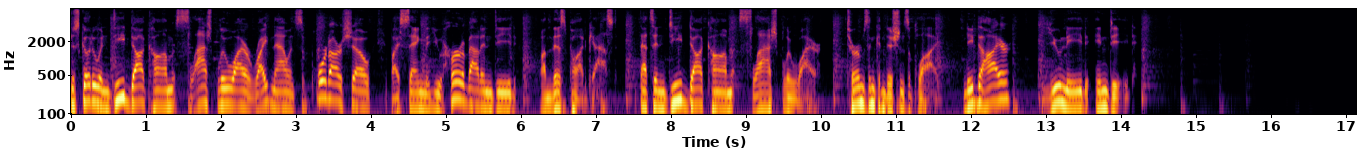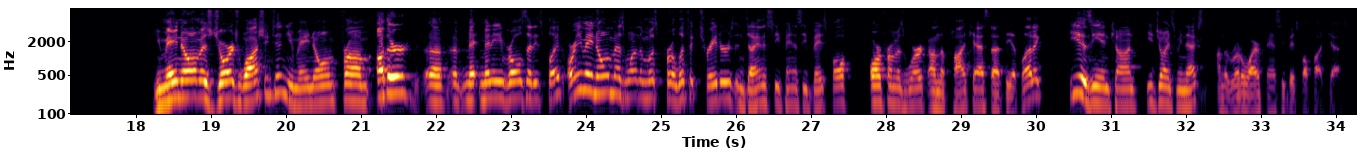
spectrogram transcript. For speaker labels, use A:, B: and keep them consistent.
A: Just go to Indeed.com slash BlueWire right now and support our show by saying that you heard about Indeed on this podcast. That's Indeed.com slash BlueWire. Terms and conditions apply. Need to hire? You need Indeed.
B: You may know him as George Washington. You may know him from other uh, many roles that he's played, or you may know him as one of the most prolific traders in Dynasty Fantasy Baseball, or from his work on the podcast at The Athletic. He is Ian Kahn. He joins me next on the RotoWire Fantasy Baseball Podcast.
